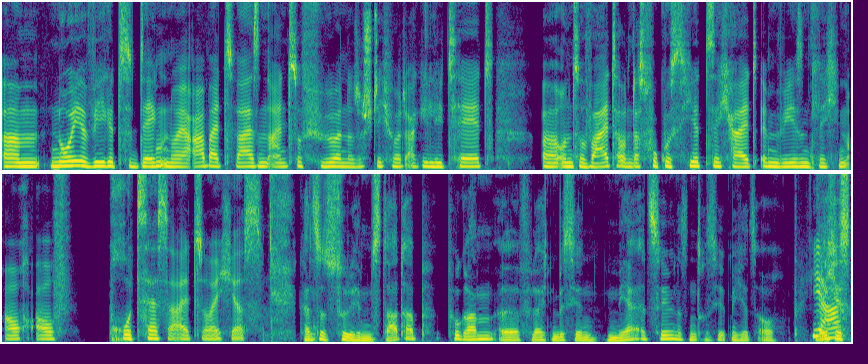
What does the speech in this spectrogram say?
ähm, neue Wege zu denken, neue Arbeitsweisen einzuführen, also Stichwort Agilität äh, und so weiter. Und das fokussiert sich halt im Wesentlichen auch auf Prozesse als solches. Kannst du zu dem Startup-Programm äh, vielleicht ein bisschen mehr erzählen? Das interessiert mich jetzt auch. Ja. Welches,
